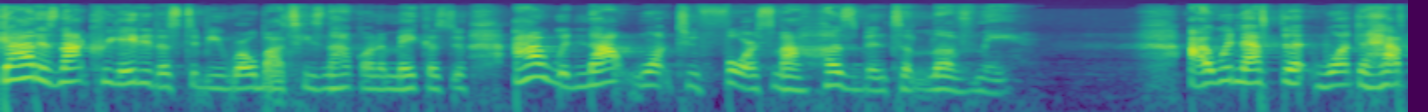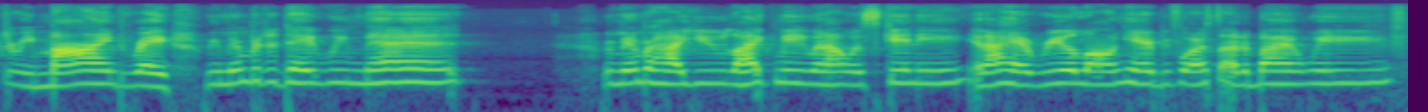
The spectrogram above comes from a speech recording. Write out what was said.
God has not created us to be robots. He's not going to make us do. I would not want to force my husband to love me. I wouldn't have to want to have to remind Ray, remember the day we met? Remember how you liked me when I was skinny and I had real long hair before I started buying weave?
